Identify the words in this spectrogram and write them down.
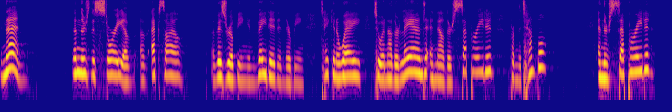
And then, then there's this story of, of exile of Israel being invaded and they're being taken away to another land, and now they're separated from the temple and they're separated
